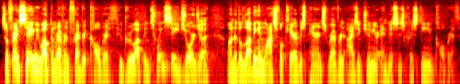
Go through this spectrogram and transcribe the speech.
So, friends, today we welcome Reverend Frederick Culbreth, who grew up in Twin City, Georgia, under the loving and watchful care of his parents, Reverend Isaac Jr. and Mrs. Christine Culbreth.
